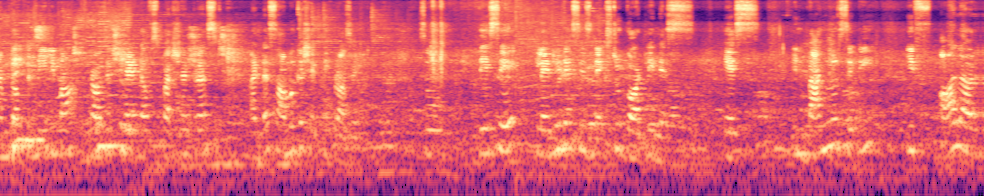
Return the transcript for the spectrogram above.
I'm Dr. Neelima, Project Head of Sparsha Trust under Samuka Shakti Project. So they say cleanliness is next to godliness. Yes, in Bangalore city, if all our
